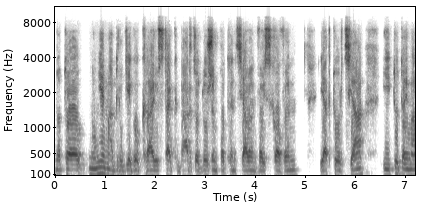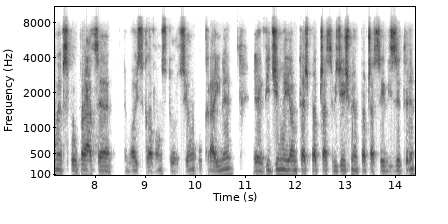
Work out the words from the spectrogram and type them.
no to no nie ma drugiego kraju z tak bardzo dużym potencjałem wojskowym jak Turcja. I tutaj mamy współpracę wojskową z Turcją, Ukrainy. E, Widzimy ją też podczas, widzieliśmy ją podczas tej wizyty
